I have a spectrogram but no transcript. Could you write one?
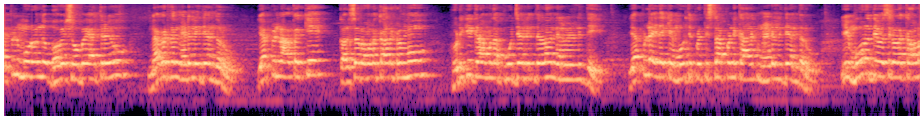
ಏಪ್ರಿಲ್ ಮೂರರಂದು ಭವ್ಯ ಶೋಭಾಯಾತ್ರೆಯು ನಗರದಲ್ಲಿ ನಡೆಯಲಿದೆ ಎಂದರು. ಏಪ್ರಿಲ್ ನಾಲ್ಕಕ್ಕೆ ಕಲಸರೋಹಣ ಕಾರ್ಯಕ್ರಮವು ಹುಡುಗಿ ಗ್ರಾಮದ ಪೂಜೆಯಿಂದ ನೆರವೇರಲಿದೆ. ಏಪ್ರಿಲ್ ಇದಕ್ಕೆ ಮೂರ್ತಿ ಪ್ರತಿಷ್ಠಾಪನೆ ಕಾರ್ಯಕ್ರಮ ನಡೆಯಲಿದೆ ಎಂದರು ಈ ಮೂರು ದಿವಸಗಳ ಕಾಲ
